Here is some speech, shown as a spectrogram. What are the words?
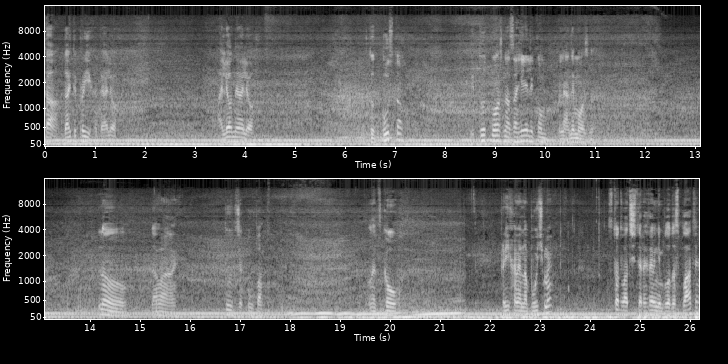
Так, дайте проїхати, алло. Алло, не алло. Тут пусто. І тут можна за геліком. Бля, не можна. Ну, давай. Тут же купа. Let's go. Приїхав я на Бучми. 124 гривні було до сплати.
